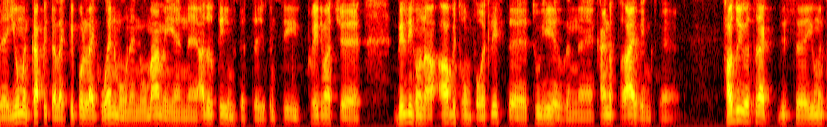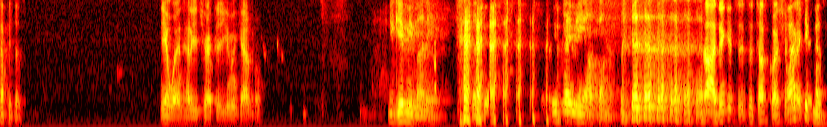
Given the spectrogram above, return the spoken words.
the human capital? Like people like wenmoon and umami and other teams that you can see pretty much building on arbitrum for at least two years and kind of thriving how do you attract this uh, human capital? Yeah, when how do you attract the human capital? You give me money. That's it. You pay me, I'll come. No, I think it's it's a tough question, right? Practical.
